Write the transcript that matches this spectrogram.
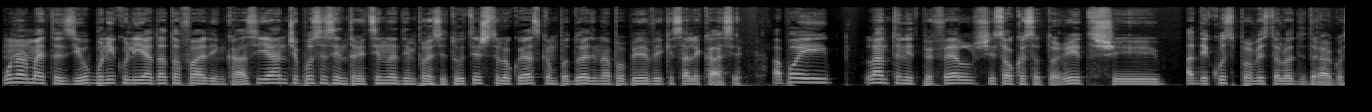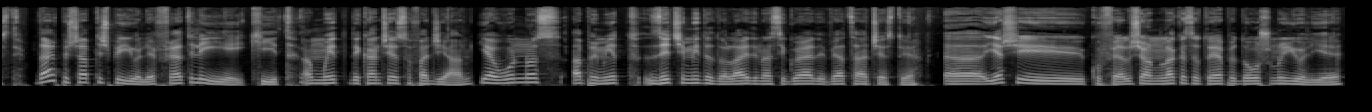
Un an mai târziu, bunicul ei a dat afară din casă, ea a început să se întrețină din prostituție și să locuiască în pădurea din apropiere veche sale case. Apoi l-a întâlnit pe fel și s-au căsătorit și a decus povestea lor de dragoste. Dar pe 17 iulie, fratele ei, Kit, a murit de cancer esofagian, iar Urnos a primit 10.000 de dolari din asigurarea de viață a acestuia. Uh, ea și cu fel și-a anulat căsătoria pe 21 iulie,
